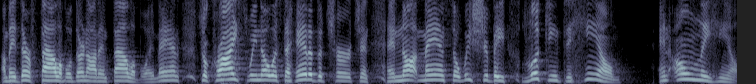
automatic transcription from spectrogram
I mean, they're fallible, they're not infallible. Amen? So Christ, we know, is the head of the church and, and not man, so we should be looking to him and only him.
